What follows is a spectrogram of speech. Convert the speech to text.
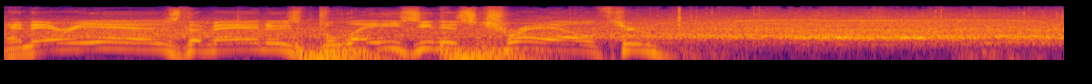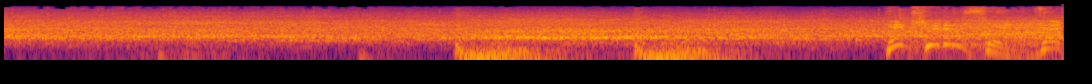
And there he is, the man who's blazing his trail through Introducing the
